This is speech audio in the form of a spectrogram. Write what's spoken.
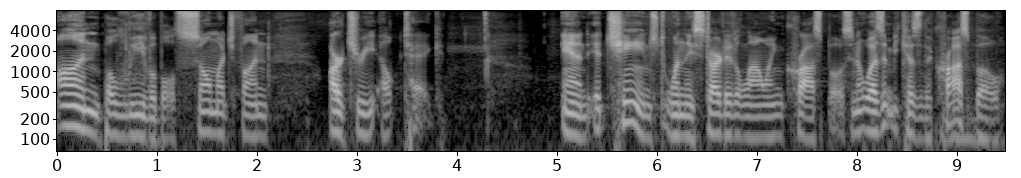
unbelievable, so much fun archery elk tag. And it changed when they started allowing crossbows. And it wasn't because of the crossbow,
